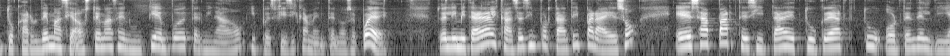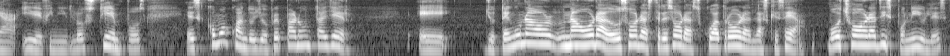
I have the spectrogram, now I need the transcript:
tocar demasiados temas en un tiempo determinado y pues físicamente no se puede. Entonces limitar el alcance es importante y para eso esa partecita de tú crear tu orden del día y definir los tiempos es como cuando yo preparo un taller. Eh, yo tengo una hora, una hora, dos horas, tres horas, cuatro horas, las que sea, ocho horas disponibles,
